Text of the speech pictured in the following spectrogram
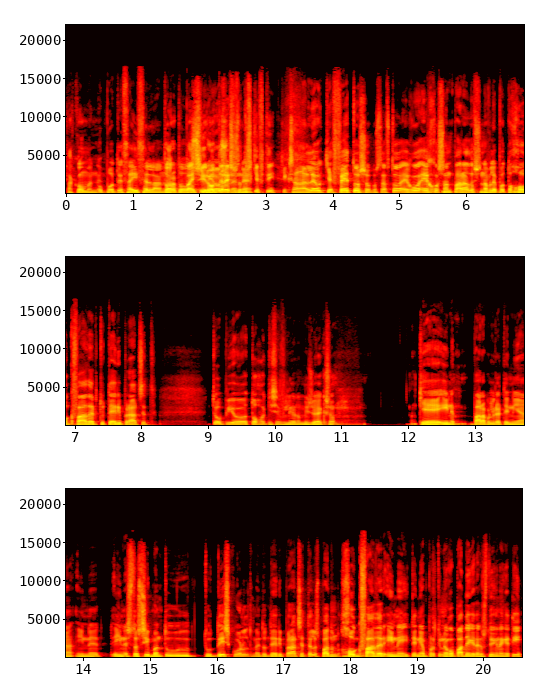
Ακόμα ναι. Οπότε θα ήθελα να Τώρα το που πάει χειρότερα, σημειώσουν, ίσως να ναι. το σκεφτεί. Και ξαναλέω και φέτος όπως αυτό, εγώ έχω σαν παράδοση να βλέπω το Hogfather του Terry Pratchett, το οποίο το έχω και σε βιβλίο νομίζω έξω. Και είναι πάρα πολύ ωραία ταινία. Είναι, είναι στο σύμπαν του, του Discworld με τον Terry Pratchett. Τέλος πάντων, Hogfather είναι η ταινία που προτείνω εγώ πάντα για τα Χριστούγεννα γιατί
